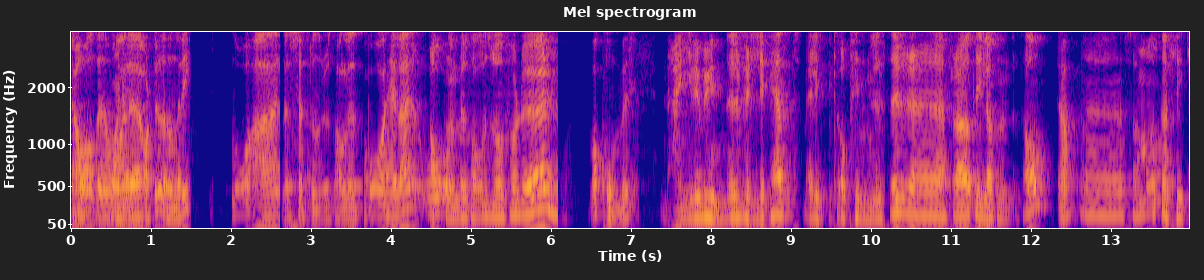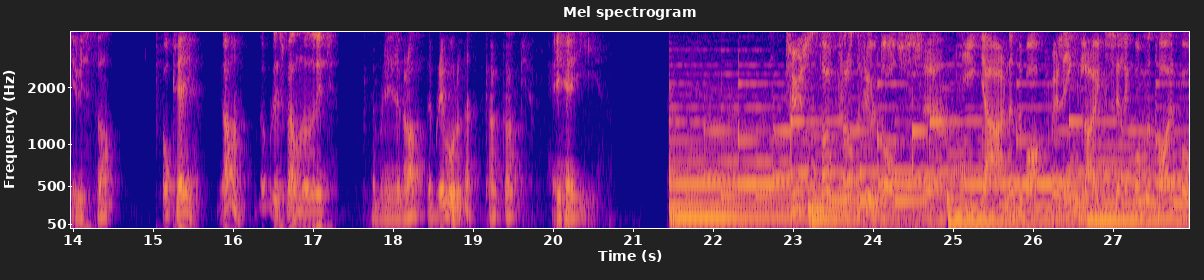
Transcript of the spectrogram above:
Ja, det var eh, artig, det, Henrik. Nå er 1700-tallet på hell her. Og 1800-tallet står for dør. Hva kommer? Nei, vi begynner veldig pent med litt oppfinnelser eh, fra tidlig 1800-tall. Ja, Eh, som man kanskje ikke visste. da. ok. Ja, det blir spennende, Henrik. Det blir bra. Det blir moro, det. Takk, takk. Hei, hei. Tusen takk for at du fulgte oss. Eh, Gi gjerne tilbakemelding, likes eller kommentar på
